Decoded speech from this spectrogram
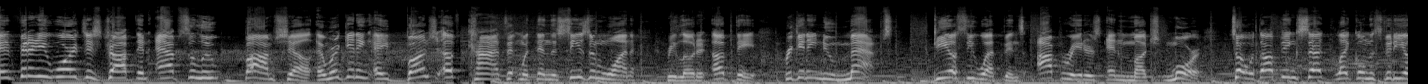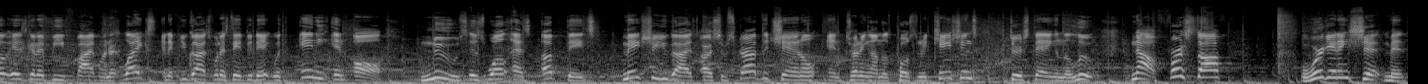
Infinity Ward just dropped an absolute bombshell, and we're getting a bunch of content within the Season 1 Reloaded update. We're getting new maps, DLC weapons, operators, and much more. So with that being said, like on this video is going to be 500 likes, and if you guys want to stay up to date with any and all news as well as updates, make sure you guys are subscribed to the channel and turning on those post notifications so you're staying in the loop. Now, first off, we're getting shipment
